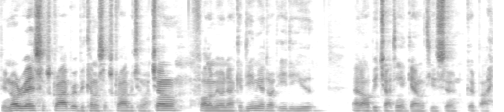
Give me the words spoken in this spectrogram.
If you're not a subscriber, become a subscriber to my channel. Follow me on academia.edu, and I'll be chatting again with you soon. Goodbye.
